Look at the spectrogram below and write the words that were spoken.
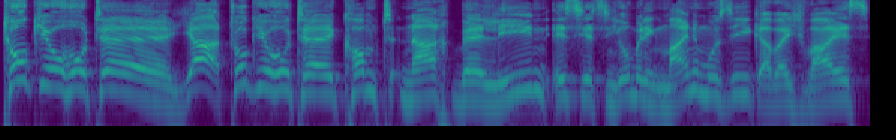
Tokyo Hotel. Ja, Tokyo Hotel kommt nach Berlin, ist jetzt nicht unbedingt meine Musik, aber ich weiß,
